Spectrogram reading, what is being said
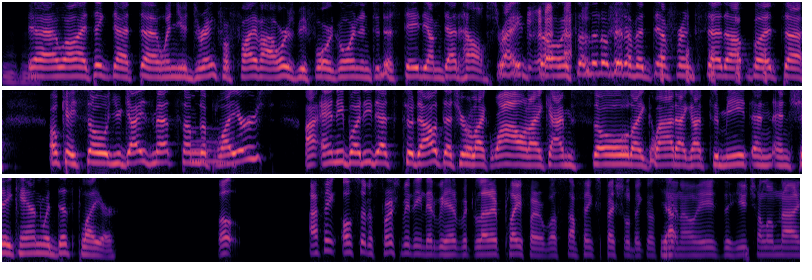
Mm-hmm. Yeah, well, I think that uh, when you drink for five hours before going into the stadium, that helps, right? So it's a little bit of a different setup. But uh, okay, so you guys met some of the players. Uh, anybody that stood out that you're like, wow, like I'm so like glad I got to meet and and shake hand with this player. I think also the first meeting that we had with Larry Playfair was something special because yep. you know he's the huge alumni,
